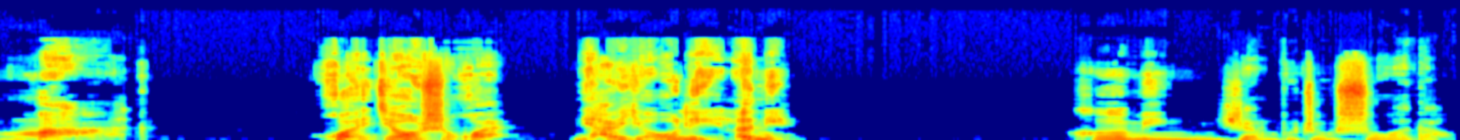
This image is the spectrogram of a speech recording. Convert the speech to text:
妈的，坏就是坏。”你还有理了你？何明忍不住说道。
